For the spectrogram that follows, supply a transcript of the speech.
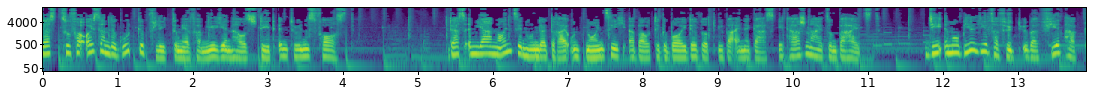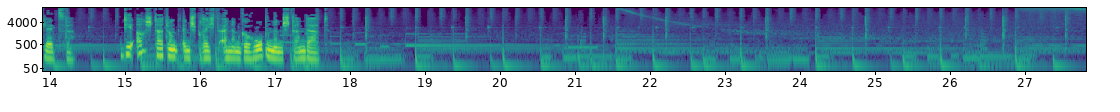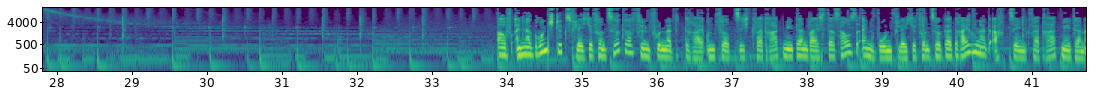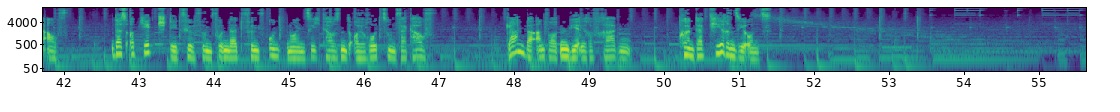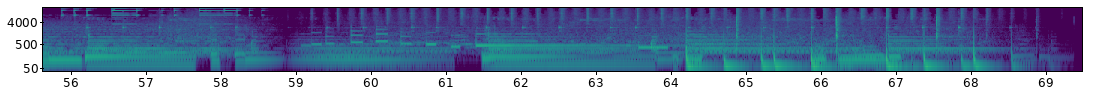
Das zu veräußernde gut gepflegte Mehrfamilienhaus steht in Tönesforst. Das im Jahr 1993 erbaute Gebäude wird über eine Gasetagenheizung beheizt. Die Immobilie verfügt über vier Parkplätze. Die Ausstattung entspricht einem gehobenen Standard. Auf einer Grundstücksfläche von ca. 543 Quadratmetern weist das Haus eine Wohnfläche von ca. 318 Quadratmetern auf. Das Objekt steht für 595.000 Euro zum Verkauf. Gern beantworten wir Ihre Fragen. Kontaktieren Sie uns.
